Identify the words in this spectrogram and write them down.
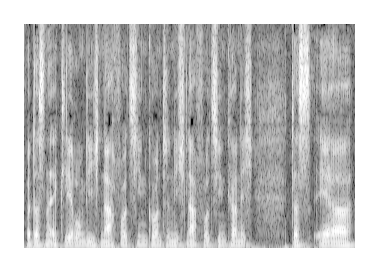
war das eine Erklärung, die ich nachvollziehen konnte. Nicht nachvollziehen kann ich, dass er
